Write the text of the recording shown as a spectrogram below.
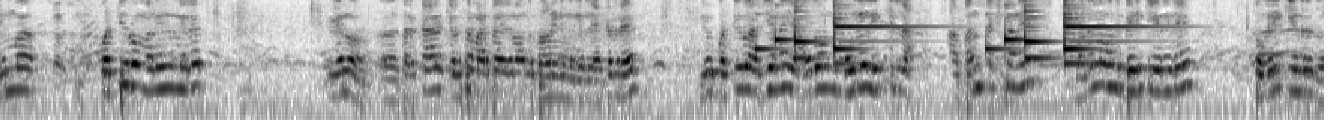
ನಿಮ್ಮ ಕೊಟ್ಟಿರೋ ಮನವಿ ಮೇಲೆ ಏನು ಸರ್ಕಾರ ಕೆಲಸ ಮಾಡ್ತಾ ಇದೆ ಒಂದು ಭಾವನೆ ನಿಮಗಿರಲಿ. ಯಾಕಂದ್ರೆ ನೀವು ಕೊಟ್ಟಿರೋ ಅರ್ಜಿಯನ್ನ ಯಾವುದೋ ಒಂದು ಮೌಲ್ಯಲ್ಲಿ ಇಟ್ಟಿಲ್ಲ. ಆ ಬಂದ ತಕ್ಷಣನೇ ಮೊದಲ ಒಂದು ಬೇಡಿಕೆ ಏನಿದೆ ತೊಗರಿ ಕೇಂದ್ರದ್ದು,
